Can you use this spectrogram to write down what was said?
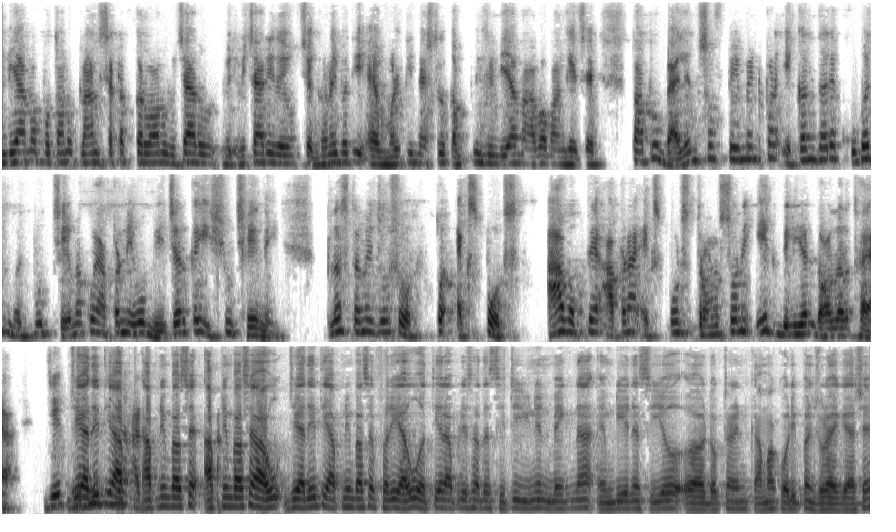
ઇન્ડિયામાં પોતાનું પ્લાન્ટ સેટઅપ કરવાનું વિચારું વિચારી રહ્યું છે. ઘણી બધી મલ્ટીનેશનલ કંપનીઝ ઇન્ડિયામાં આવવા માંગે છે. તો આપણું બેલેન્સ ઓફ પેમેન્ટ પણ એકંદરે ખૂબ જ મજબૂત છે. એમાં કોઈ આપણને એવો મેજર કઈ ઇસ્યુ છે નહીં. પ્લસ તમે જોશો તો એક્સપોર્ટ્સ આ વખતે આપણા એક્સપોર્ટ્સ ત્રણસો ને એક બિલિયન ડોલર થયા. જે આદિત્ય આપની પાસે આપની પાસે આવું જે આદિત્ય આપની પાસે ફરી આવું અત્યારે આપણી સાથે સિટી યુનિયન બેંકના એમડી અને સીઓ ડોક્ટર એન કામાકોડી પણ જોડાઈ ગયા છે.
